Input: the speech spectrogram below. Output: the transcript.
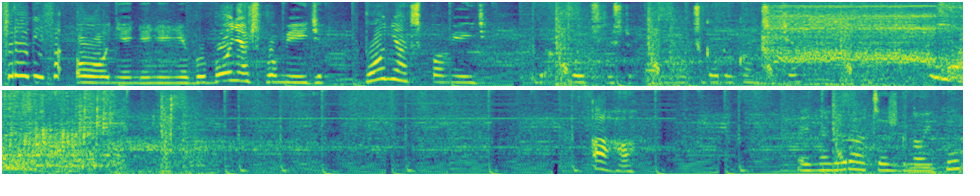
Freddy fa... O, nie, nie, nie, nie, bo boniacz po mnie idzie. Boniacz po mnie idzie. Dobra, chodź jeszcze paneczko, dokończycie. Aha. Jednak wracasz, gnojku.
